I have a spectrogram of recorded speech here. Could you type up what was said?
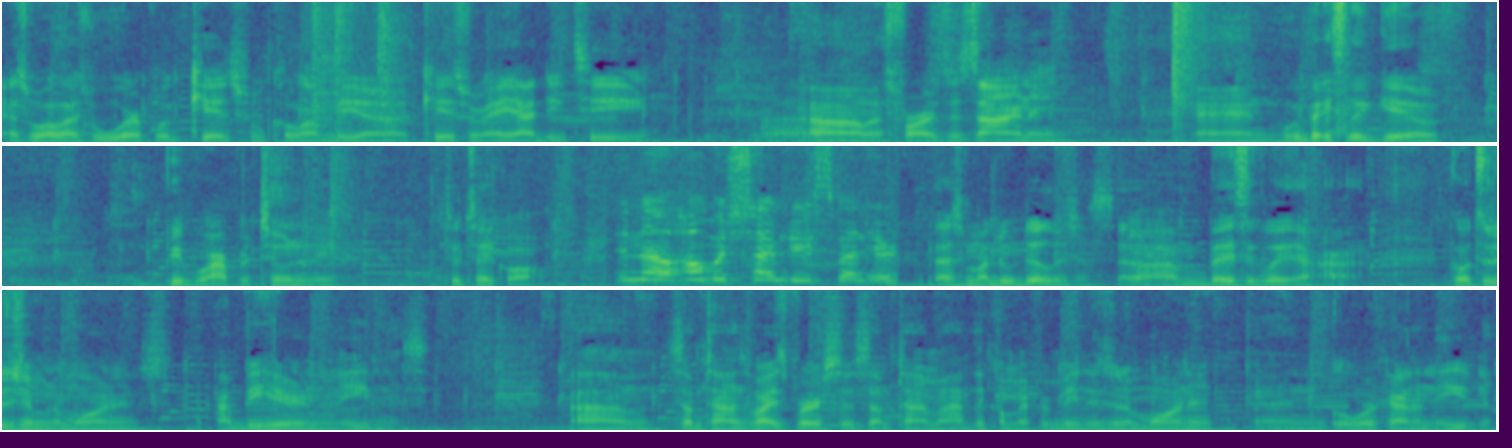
as well as we work with kids from Columbia, kids from AIDT, um, as far as designing. And we basically give people opportunity to take off. And now, how much time do you spend here? That's my due diligence. Yeah. Um, basically, I go to the gym in the mornings, I be here in the evenings. Um, sometimes vice versa. Sometimes I have to come in for meetings in the morning and go work out in the evening.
